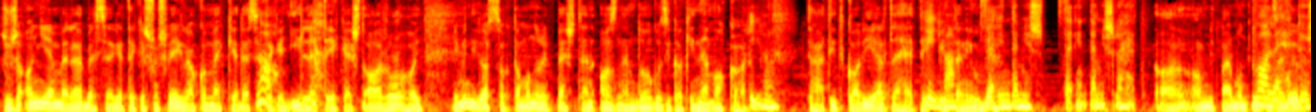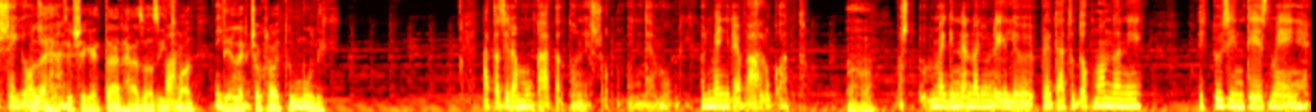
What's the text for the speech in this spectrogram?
Zsuzsa, annyi emberrel beszélgetek, és most végre akkor megkérdezhetek egy illetékest arról, hogy én mindig azt szoktam mondani, hogy Pesten az nem dolgozik, aki nem akar. Van. Tehát itt karriert lehet építeni, ugye? Szerintem is, szerintem is lehet. A, amit már mondtuk van az lehetőség előbb, a lehetőségek tárháza az van. itt van. Így Tényleg csak rajtunk múlik? Hát azért a munkáltatón is sok minden múlik, hogy mennyire válogat. Aha. Most megint nagyon élő példát tudok mondani, egy közintézményben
